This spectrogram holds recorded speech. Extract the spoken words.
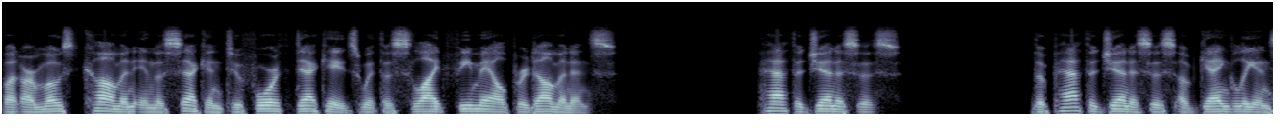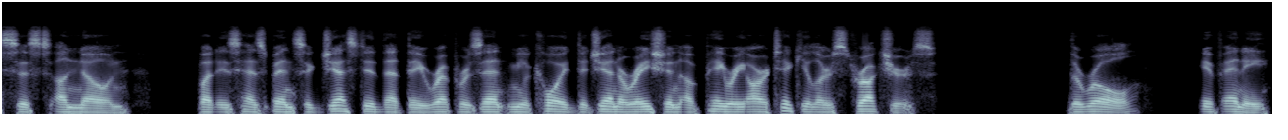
but are most common in the second to fourth decades with a slight female predominance. Pathogenesis The pathogenesis of ganglion cysts unknown, but it has been suggested that they represent mucoid degeneration of periarticular structures. The role, if any,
